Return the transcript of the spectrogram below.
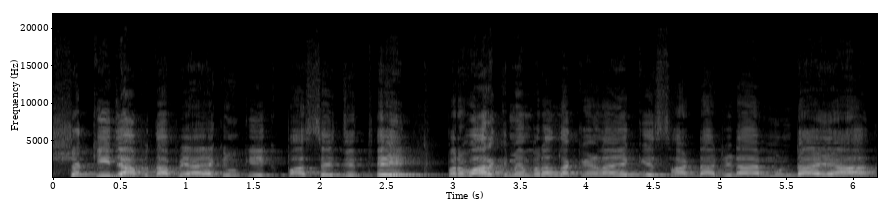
ਸ਼ੱਕੀ ਜਾਪਦਾ ਪਿਆ ਹੈ, ਕਿਉਂਕਿ ਇੱਕ ਪਾਸੇ ਜਿੱਥੇ ਪਰਿਵਾਰਕ ਮੈਂਬਰਾਂ ਦਾ ਕਹਿਣਾ ਹੈ ਕਿ ਸਾਡਾ ਜਿਹੜਾ ਮੁੰਡਾ ਆ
